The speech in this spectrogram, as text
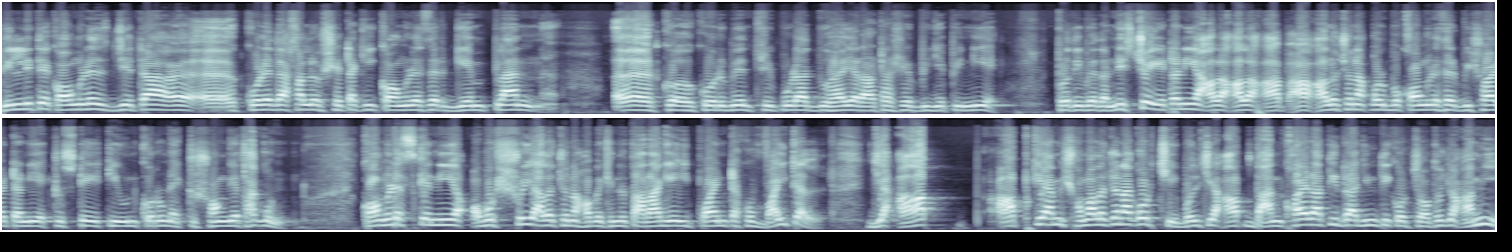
দিল্লিতে কংগ্রেস যেটা করে দেখাল, সেটা কি কংগ্রেসের গেম প্ল্যান করবেন ত্রিপুরা দু হাজার আঠাশে বিজেপি নিয়ে প্রতিবেদন। নিশ্চয়ই এটা নিয়ে আলোচনা করব কংগ্রেসের বিষয়টা নিয়ে। একটু স্টে টিউন করুন, একটু সঙ্গে থাকুন। কংগ্রেসকে নিয়ে অবশ্যই আলোচনা হবে, কিন্তু তার আগে এই পয়েন্টটা খুব ভাইটাল যে আপ আপকে আমি সমালোচনা করছি, বলছি আপ দান খয়রাতির রাজনীতি করছে, অথচ আমি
